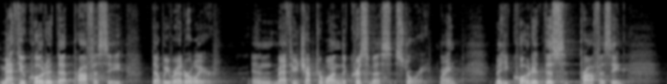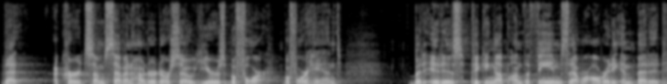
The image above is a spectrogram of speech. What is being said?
Matthew quoted that prophecy that we read earlier in Matthew chapter 1, the Christmas story, right? But he quoted this prophecy that occurred some 700 or so years before, beforehand, but it is picking up on the themes that were already embedded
